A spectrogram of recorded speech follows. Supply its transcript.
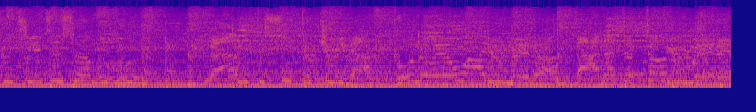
口ずさむ。なんて素敵なこの世は夢だ。あなたと夢で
